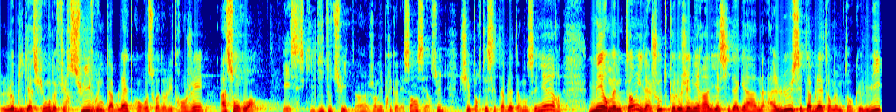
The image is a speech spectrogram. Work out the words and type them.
l'obligation de faire suivre une tablette qu'on reçoit de l'étranger à son roi. Et c'est ce qu'il dit tout de suite. Hein. J'en ai pris connaissance et ensuite j'ai porté ces tablettes à Monseigneur. Mais en même temps, il ajoute que le général Yassidagan a lu ces tablettes en même temps que lui,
